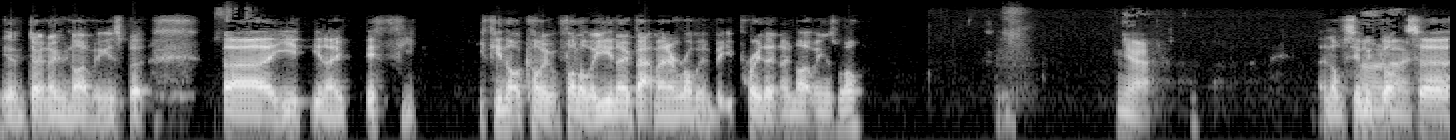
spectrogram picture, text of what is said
you know, don't know who Nightwing is, but uh, you you know if you if you're not a comic book follower, you know Batman and Robin, but you probably don't know Nightwing as well. Yeah, And obviously Oh, we've got uh,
